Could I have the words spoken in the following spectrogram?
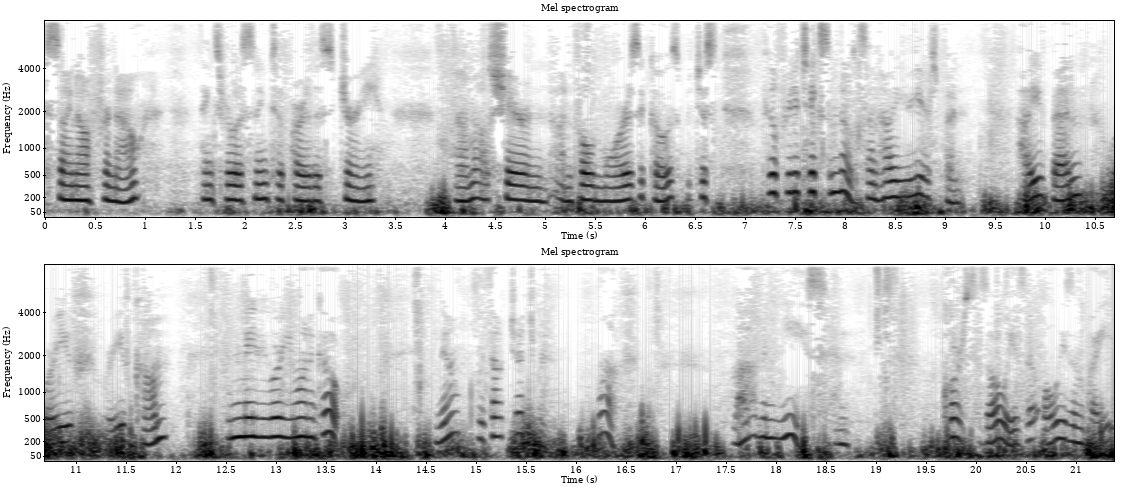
sign off for now. Thanks for listening to part of this journey. Um, I'll share and unfold more as it goes, but just feel free to take some notes on how your year's been, how you've been, where you've where you've come, and maybe where you want to go. You know, without judgment, love, love and ease, and course, as always, I always invite,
